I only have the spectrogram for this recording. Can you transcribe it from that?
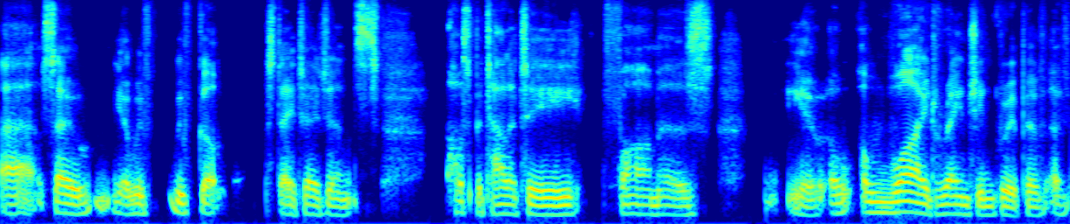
Uh, so you know we've we've got state agents, hospitality, farmers, you know, a, a wide ranging group of, of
